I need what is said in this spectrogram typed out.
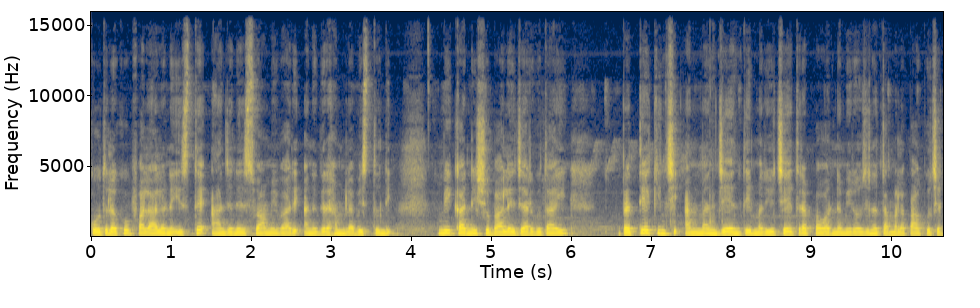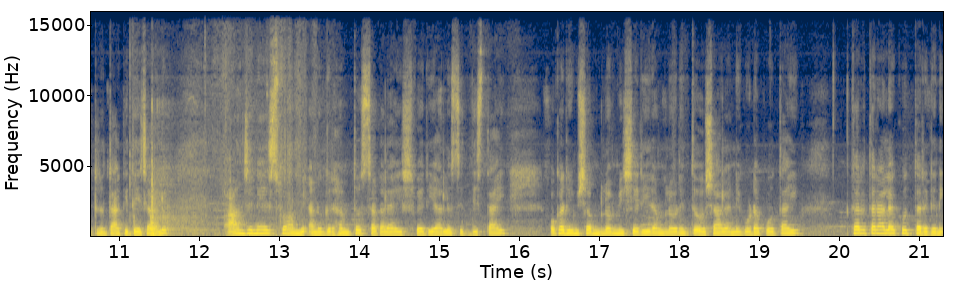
కోతులకు ఫలాలను ఇస్తే ఆంజనేయ స్వామి వారి అనుగ్రహం లభిస్తుంది. మీకు అన్ని శుభాలే జరుగుతాయి. ప్రత్యేకించి హనుమాన్ జయంతి మరియు చైత్ర పౌర్ణమి రోజున తమలపాకు చెట్టును తాకితే చాలు. ఆంజనేయ స్వామి అనుగ్రహంతో సకల ఐశ్వర్యాలు సిద్ధిస్తాయి. ఒక నిమిషంలో మీ శరీరంలోని దోషాలన్నీ కూడా పోతాయి. తరతరాలకు తరగని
